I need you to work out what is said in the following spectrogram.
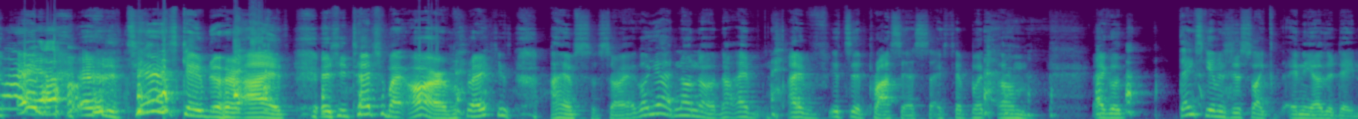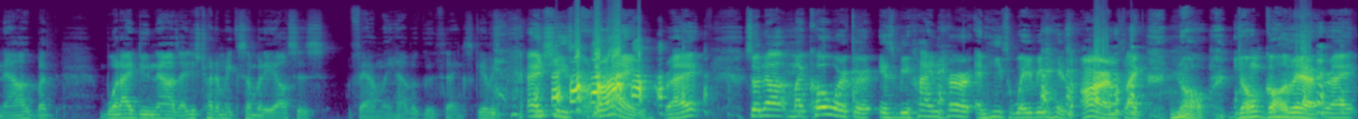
Mario. And the tears came to her eyes, and she touched my arm. Right? She "I am so sorry." I go, "Yeah, no, no, no. I've, I've. It's a process." I said, "But, um, I go, Thanksgiving is just like any other day now. But what I do now is I just try to make somebody else's family have a good Thanksgiving." And she's crying, right? So now my coworker is behind her, and he's waving his arms like, "No, don't go there," right?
